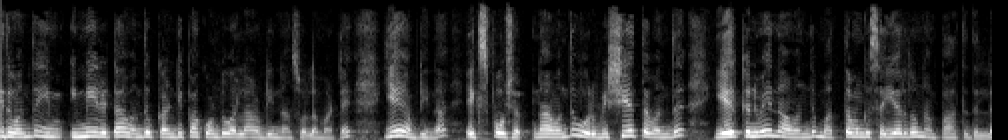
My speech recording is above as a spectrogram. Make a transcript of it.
இது வந்து இம் இம்மீடியட்டாக வந்து கண்டிப்பாக கொண்டு வரலாம் அப்படின்னு நான் சொல்ல மாட்டேன். ஏன் அப்படின்னா எக்ஸ்போஷர் நான் வந்து ஒரு விஷயத்தை வந்து ஏற்கனவே நான் வந்து மற்றவங்க செய்யறதும் நான் பார்த்ததில்ல.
